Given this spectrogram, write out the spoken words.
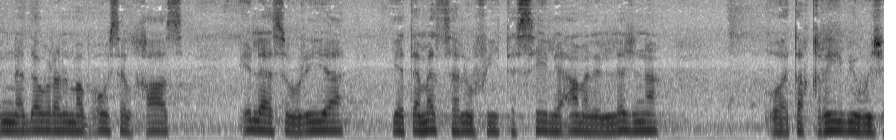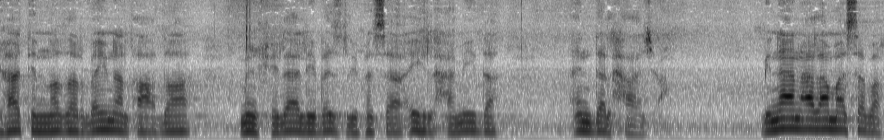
إن دور المبعوث الخاص إلى سوريا يتمثل في تسهيل عمل اللجنة وتقريب وجهات النظر بين الأعضاء من خلال بذل مساعيه الحميدة عند الحاجة. بناء على ما سبق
